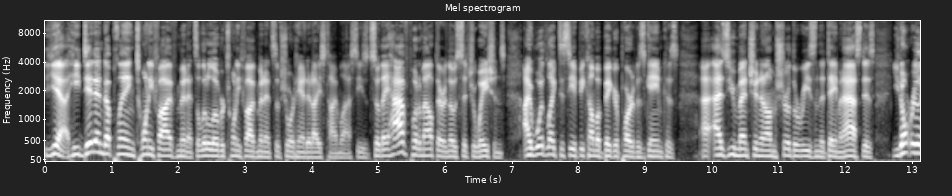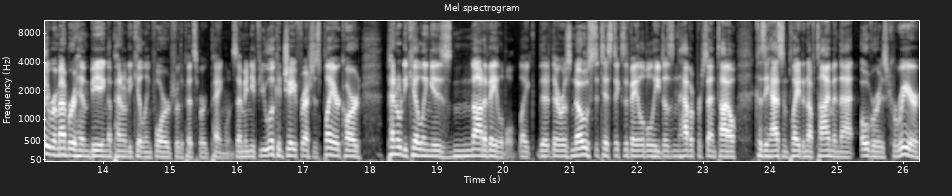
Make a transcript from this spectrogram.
Yeah, he did end up playing 25 minutes, a little over 25 minutes of shorthanded ice time last season. So they have put him out there in those situations. I would like to see it become a bigger part of his game because, uh, as you mentioned, and I'm sure the reason that Damon asked is you don't really remember him being a penalty killing forward for the Pittsburgh Penguins. I mean, if you look at JFresh's player card, penalty killing is not available. Like there, there is no statistics available. He doesn't have a percentile because he hasn't played enough time in that over his career.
